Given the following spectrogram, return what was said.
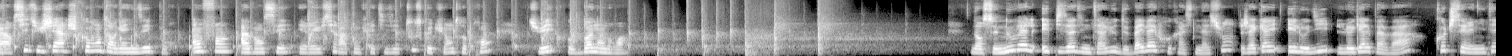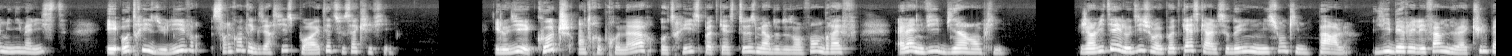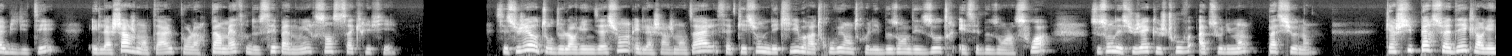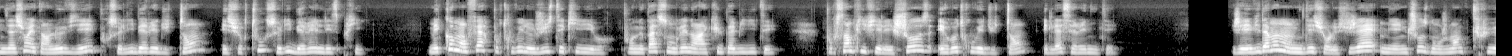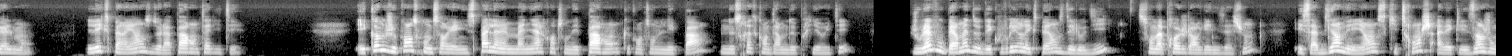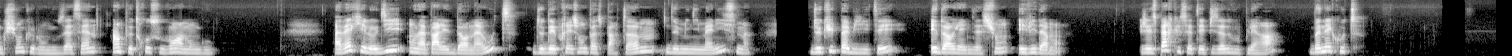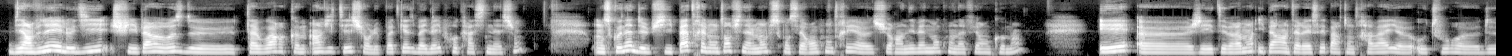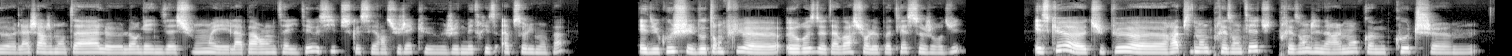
Alors si tu cherches comment t'organiser pour enfin avancer et réussir à concrétiser tout ce que tu entreprends, tu es au bon endroit. Dans ce nouvel épisode interview de Bye Bye Procrastination, j'accueille Elodie Legal-Pavard, coach sérénité minimaliste et autrice du livre 50 exercices pour arrêter de se sacrifier. Elodie est coach, entrepreneur, autrice, podcasteuse, mère de deux enfants, bref, elle a une vie bien remplie. J'ai invité Elodie sur le podcast car elle se donne une mission qui me parle, libérer les femmes de la culpabilité et de la charge mentale pour leur permettre de s'épanouir sans se sacrifier. Ces sujets autour de l'organisation et de la charge mentale, cette question de l'équilibre à trouver entre les besoins des autres et ses besoins à soi, ce sont des sujets que je trouve absolument passionnants. Car je suis persuadée que l'organisation est un levier pour se libérer du temps et surtout se libérer l'esprit. Mais comment faire pour trouver le juste équilibre, pour ne pas sombrer dans la culpabilité, pour simplifier les choses et retrouver du temps et de la sérénité? J'ai évidemment mon idée sur le sujet, mais il y a une chose dont je manque cruellement l'expérience de la parentalité. Et comme je pense qu'on ne s'organise pas de la même manière quand on est parent que quand on ne l'est pas, ne serait-ce qu'en termes de priorité, je voulais vous permettre de découvrir l'expérience d'Elodie, son approche de l'organisation, et sa bienveillance qui tranche avec les injonctions que l'on nous assène un peu trop souvent à mon goût. Avec Elodie, on a parlé de burn-out, de dépression postpartum, de minimalisme, de culpabilité et d'organisation, évidemment. J'espère que cet épisode vous plaira. Bonne écoute Bienvenue Elodie, je suis hyper heureuse de t'avoir comme invitée sur le podcast Bye Bye Procrastination. On se connaît depuis pas très longtemps finalement puisqu'on s'est rencontrés euh, sur un événement qu'on a fait en commun. Et euh, j'ai été vraiment hyper intéressée par ton travail euh, autour de la charge mentale, l'organisation et la parentalité aussi, puisque c'est un sujet que je ne maîtrise absolument pas. Et du coup, je suis d'autant plus heureuse de t'avoir sur le podcast aujourd'hui. Est-ce que tu peux rapidement te présenter? Tu te présentes généralement comme coach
